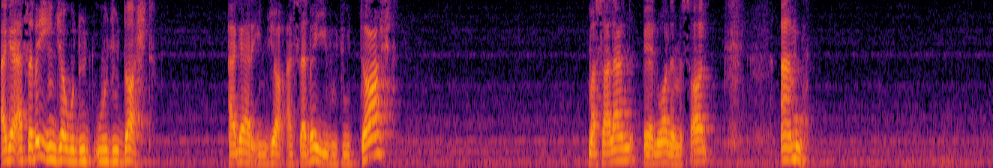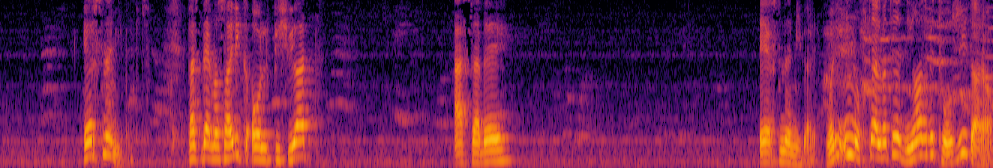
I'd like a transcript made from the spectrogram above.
اگر عصبه اینجا وجود داشت اگر اینجا عصبه وجود داشت مثلا به عنوان مثال امو. ارث نمی برد. پس در مسائلی که اول پیش بیاد عصبه ارث نمی‌بره ولی این نقطه البته نیاز به توضیح داره.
